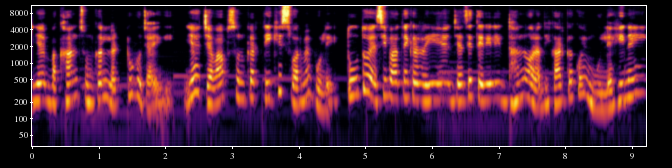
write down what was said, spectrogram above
यह बखान सुनकर लट्टू हो जाएगी। यह जवाब सुनकर तीखे स्वर में बोले, तू तो ऐसी बातें कर रही है जैसे तेरे लिए धन और अधिकार का कोई मूल्य ही नहीं।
